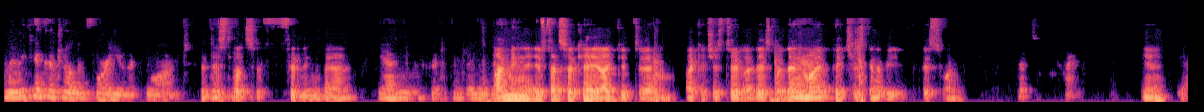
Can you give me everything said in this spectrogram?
I mean, we can control them for you if you want. But there's lots of fiddling about. Yeah, you prefer to control them. I mean, if that's okay, I could um, I could just do it like this, but then Yeah. my picture's going to be this one. That's fine. Yeah? Yeah,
